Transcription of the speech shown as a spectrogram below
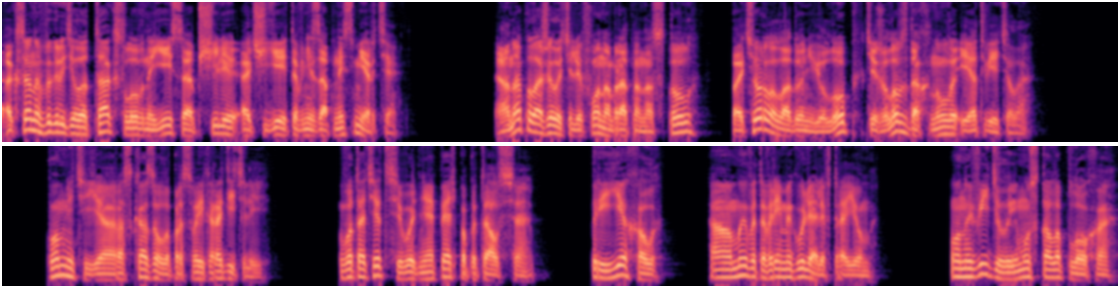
Оксана выглядела так, словно ей сообщили о чьей-то внезапной смерти. Она положила телефон обратно на стол, потерла ладонью лоб, тяжело вздохнула и ответила. «Помните, я рассказывала про своих родителей? Вот отец сегодня опять попытался. Приехал, а мы в это время гуляли втроем. Он увидел, и ему стало плохо.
